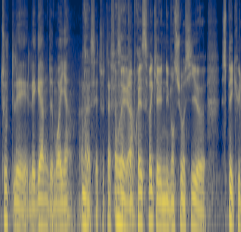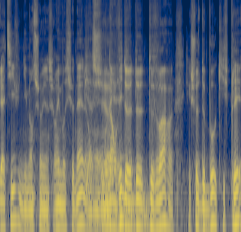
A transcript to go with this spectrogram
toutes les, gammes de moyens. C'est tout à fait oui, Après, c'est vrai qu'il y a une dimension aussi spéculative, une dimension bien sûr émotionnelle. Bien on, sûr, a envie de, de, de, voir quelque chose de beau qui se plaît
